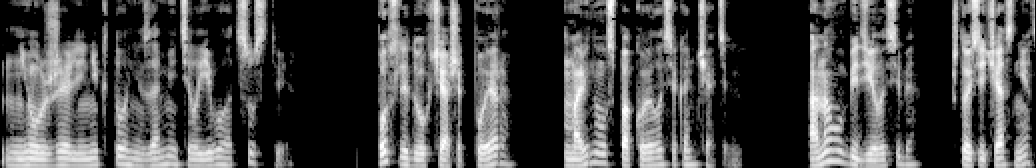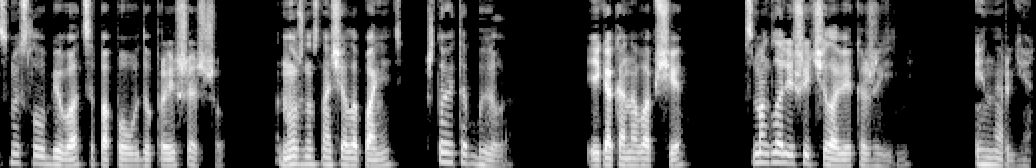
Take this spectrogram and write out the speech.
Неужели никто не заметил его отсутствие? После двух чашек пуэра Марина успокоилась окончательно. Она убедила себя, что сейчас нет смысла убиваться по поводу происшедшего. Нужно сначала понять, что это было, и как она вообще смогла лишить человека жизни. Энергия,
